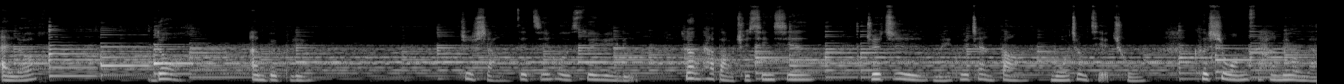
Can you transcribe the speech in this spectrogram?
Alors, dors Un peu plus. 至少在今后的岁月里，让它保持新鲜，直至玫瑰绽放，魔咒解除。可是王子还没有来，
